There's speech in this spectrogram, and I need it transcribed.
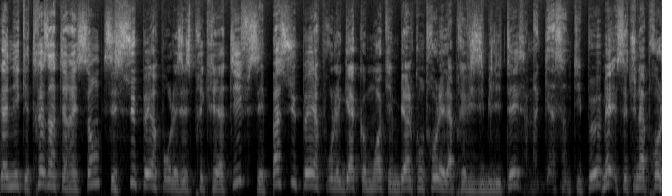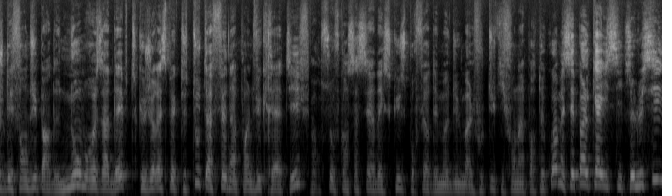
organique et très intéressant. C'est super pour les esprits créatifs, c'est pas super pour les gars comme moi qui aiment bien le contrôle et la prévisibilité, ça m'agace un petit peu, mais c'est une approche défendue par de nombreux adeptes que je respecte tout à fait d'un point de vue créatif. Bon, sauf quand ça sert d'excuse pour faire des modules mal foutus qui font n'importe quoi, mais c'est pas le cas ici. Celui-ci,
